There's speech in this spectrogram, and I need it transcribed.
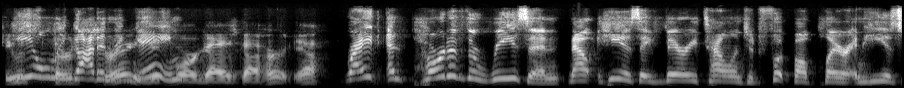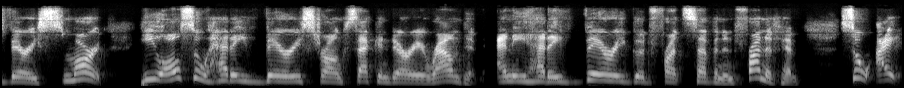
He, he only got in the game before guys got hurt. Yeah. Right. And part of the reason now he is a very talented football player and he is very smart. He also had a very strong secondary around him and he had a very good front seven in front of him. So I,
